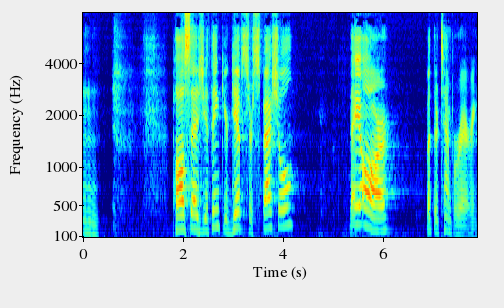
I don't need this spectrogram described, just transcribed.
Mm-hmm. Paul says, You think your gifts are special? They are, but they're temporary.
